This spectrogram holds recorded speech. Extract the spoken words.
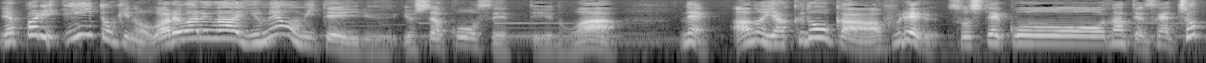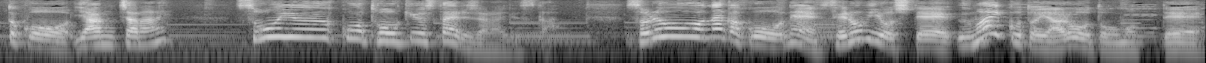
やっぱりいい時の我々が夢を見ている吉田康生っていうのはねあの躍動感あふれるそしてこう何ていうんですかねちょっとこうやんちゃなねそういうこう投球スタイルじゃないですか。それをなんかこうね背伸びをしてうまいことやろうと思って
